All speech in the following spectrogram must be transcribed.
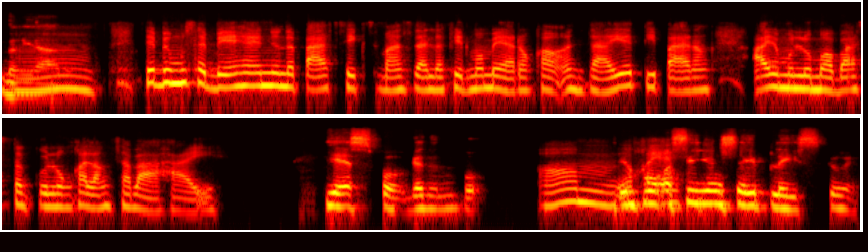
nangyari. Mm. Sabi mo sabihin yung the past six months dahil na-feel mo meron kang anxiety, parang ayaw mo lumabas, nagkulong ka lang sa bahay. Yes po, ganun po. Um, yun okay. po kasi yung safe place ko eh.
